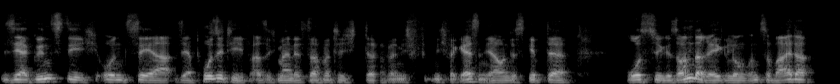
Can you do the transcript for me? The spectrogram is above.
sehr günstig und sehr, sehr positiv. Also ich meine, das darf man natürlich darf man nicht, nicht vergessen, ja. Und es gibt ja großzügige Sonderregelungen und so weiter.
